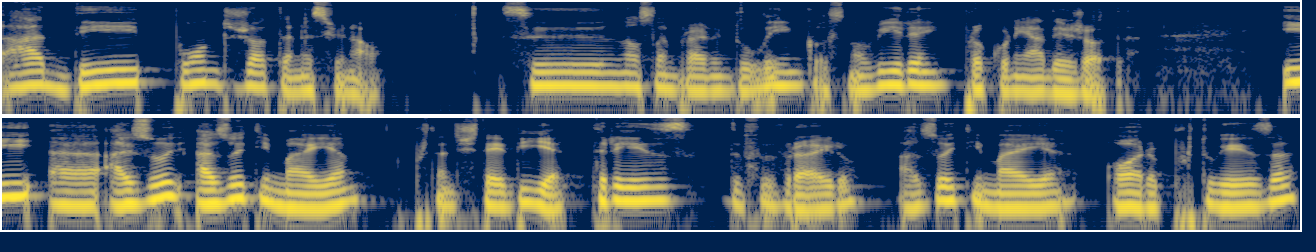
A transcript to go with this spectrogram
ad.jnacional. Se não se lembrarem do link ou se não virem, procurem ADJ. E uh, às, 8, às 8h30 Portanto, isto é dia 13 de fevereiro, às 8h30, hora portuguesa.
